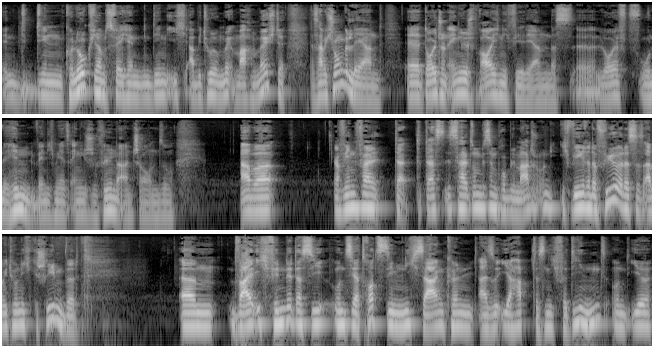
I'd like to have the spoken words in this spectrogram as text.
in den Kolloquiumsfächern, in denen ich Abitur machen möchte. Das habe ich schon gelernt. Äh, Deutsch und Englisch brauche ich nicht viel lernen. Das äh, läuft ohnehin, wenn ich mir jetzt englische Filme anschaue und so. Aber auf jeden Fall, da, das ist halt so ein bisschen problematisch und ich wäre dafür, dass das Abitur nicht geschrieben wird. Ähm, weil ich finde, dass sie uns ja trotzdem nicht sagen können, also ihr habt das nicht verdient und ihr,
